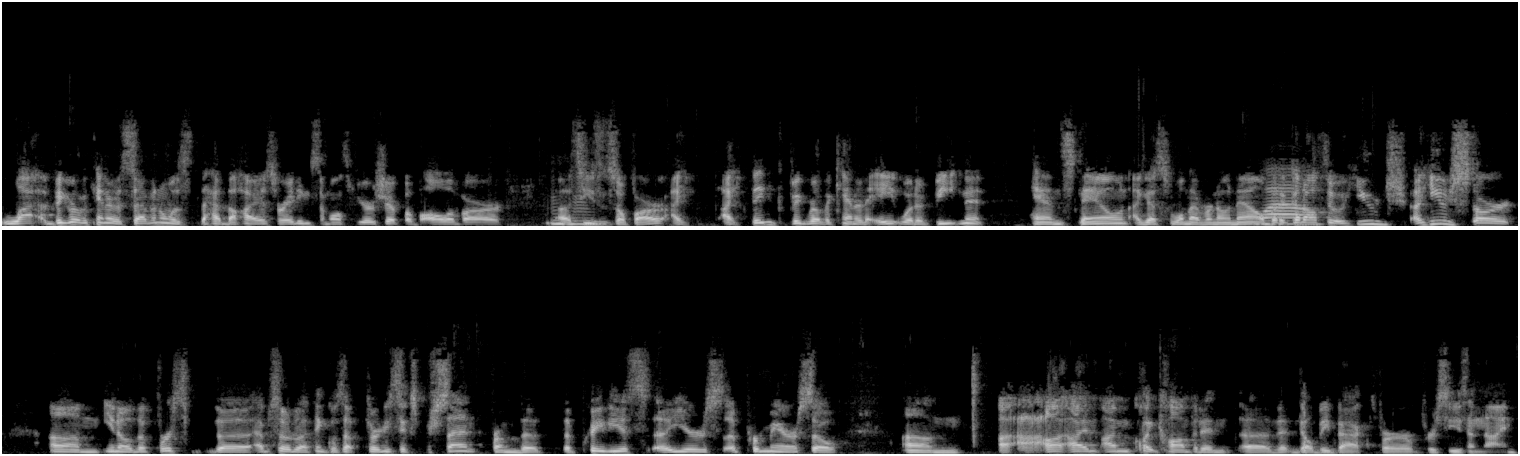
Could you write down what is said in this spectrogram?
La, Big Brother Canada Seven was had the highest ratings and most viewership of all of our uh, seasons so far. I I think Big Brother Canada Eight would have beaten it hands down. I guess we'll never know now, but it got Wow. off to a huge a huge start. Um, you know, the first the episode I think was up 36 percent from the the previous uh, year's uh, premiere. So um, I, I, I'm I'm quite confident uh, that they'll be back for for season nine.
